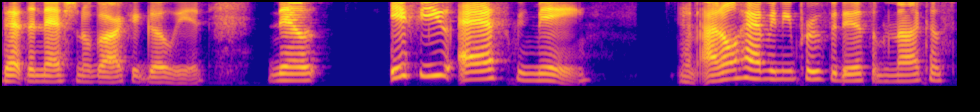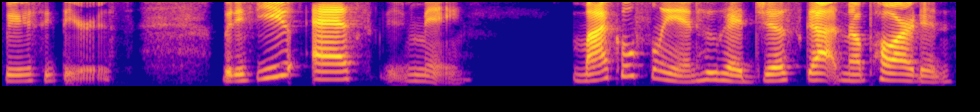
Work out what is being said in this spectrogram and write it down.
that the National Guard could go in. Now, if you ask me, and I don't have any proof of this, I'm not a conspiracy theorist, but if you ask me, Michael Flynn, who had just gotten a pardon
